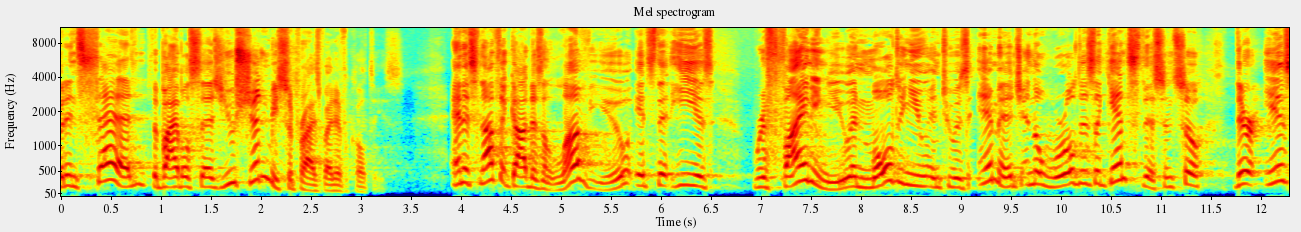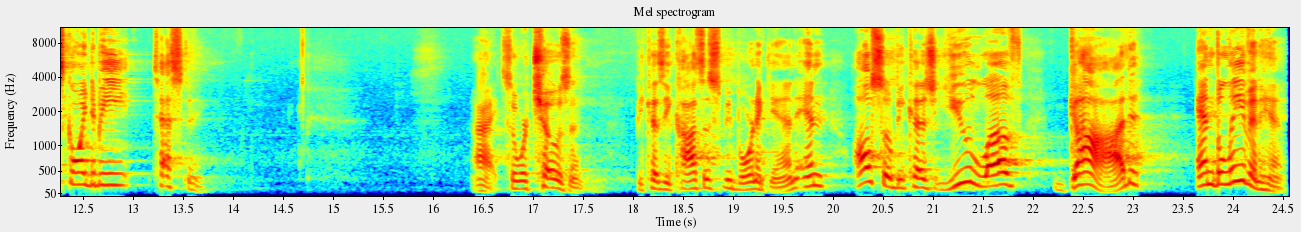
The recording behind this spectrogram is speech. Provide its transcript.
But instead, the Bible says you shouldn't be surprised by difficulties. And it's not that God doesn't love you, it's that He is refining you and molding you into his image, and the world is against this. And so there is going to be testing. All right, so we're chosen because he caused us to be born again, and also because you love God and believe in him.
